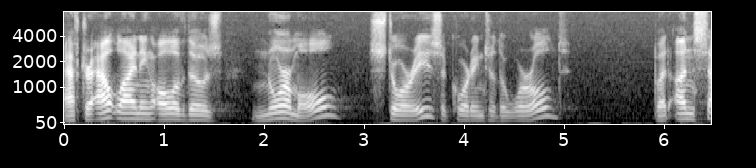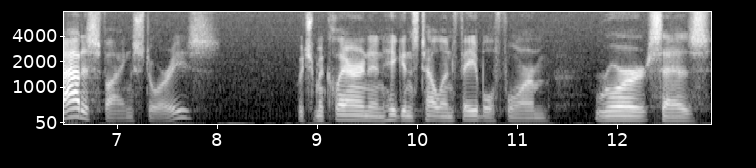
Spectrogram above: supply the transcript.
After outlining all of those normal stories according to the world, but unsatisfying stories, which McLaren and Higgins tell in fable form, Rohr says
